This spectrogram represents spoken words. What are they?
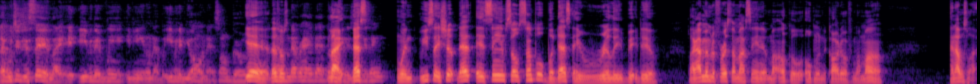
like what you just said, like e- even if we if you ain't on that, but even if you're on that, some girls, Yeah, that's have what I'm- never had that. like, that's- niggas ain't- When we say ship, that it seems so simple, but that's a really big deal. Like I remember the first time I seen it, my uncle opening the car door for my mom, and I was like,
